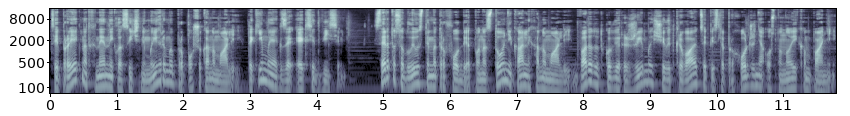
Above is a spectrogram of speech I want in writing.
Цей проєкт натхнений класичними іграми про пошук аномалій, такими як The Exit 8. Серед особливостей метрофобія понад 100 унікальних аномалій, два додаткові режими, що відкриваються після проходження основної кампанії,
